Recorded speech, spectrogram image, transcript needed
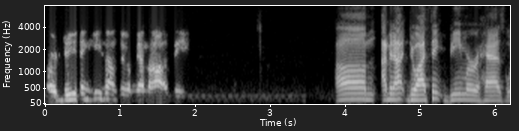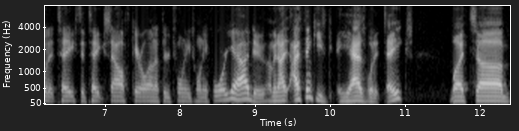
or do you think he's also going to be on the hot seat? Um, I mean, I, do I think Beamer has what it takes to take South Carolina through 2024? Yeah, I do. I mean, I, I think he's he has what it takes, but um,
